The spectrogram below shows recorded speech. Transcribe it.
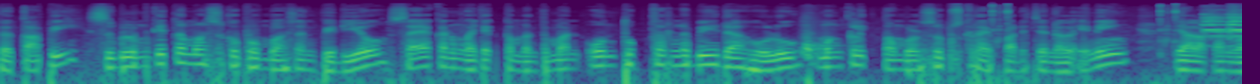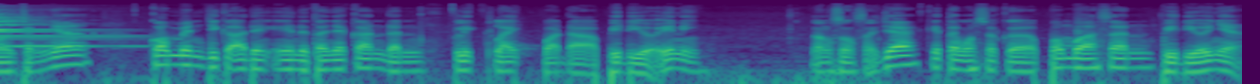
Tetapi sebelum kita masuk ke pembahasan video, saya akan mengajak teman-teman untuk terlebih dahulu mengklik tombol subscribe pada channel ini, nyalakan loncengnya, komen jika ada yang ingin ditanyakan, dan klik like pada video ini. Langsung saja kita masuk ke pembahasan videonya.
